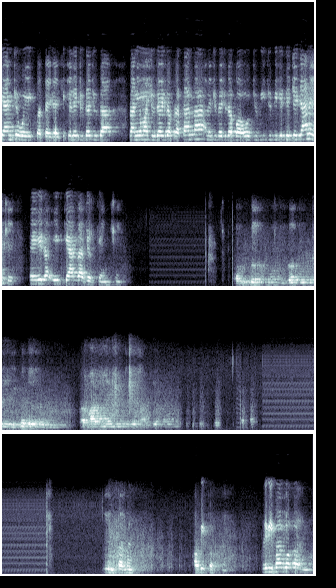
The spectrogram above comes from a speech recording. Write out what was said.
જ્ઞાન કેવું એક બતાવી રહ્યા છે કે એટલે જુદા જુદા પ્રાણીઓમાં જુદા જુદા પ્રકારના અને જુદા જુદા ભાવો જુદી જુદી રીતે જે જાણે છે, એ જ્ઞાન રાજસ છે. વિભાગ વગરનો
